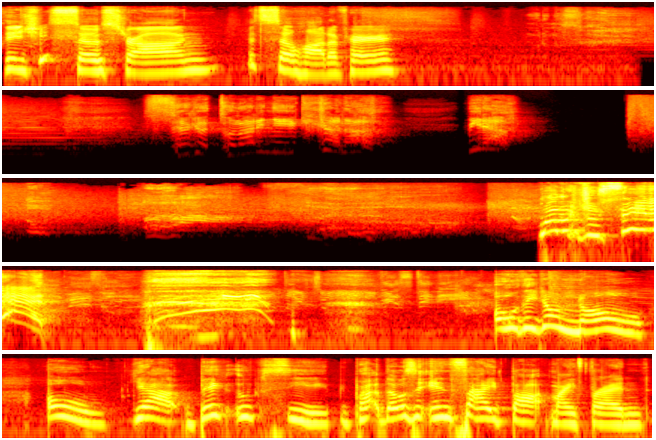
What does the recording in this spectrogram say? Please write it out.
Dude, she's so strong. It's so hot of her. Why would you say that? oh, they don't know. Oh, yeah. Big oopsie. That was an inside thought, my friend.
